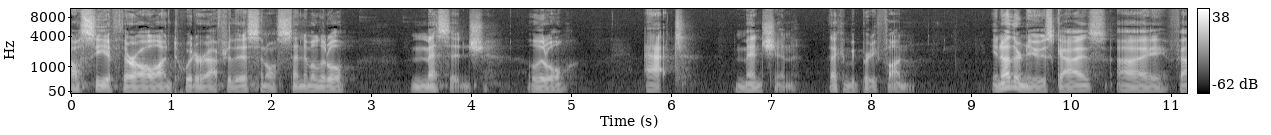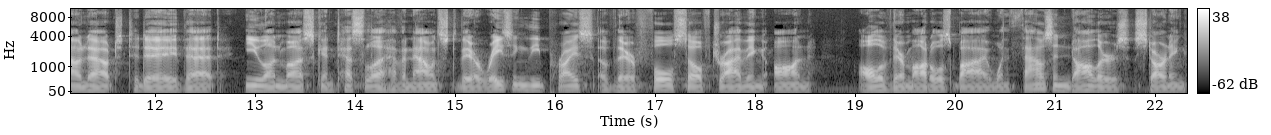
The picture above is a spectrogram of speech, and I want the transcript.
I'll see if they're all on Twitter after this and I'll send them a little message, a little at mention. That could be pretty fun. In other news, guys, I found out today that Elon Musk and Tesla have announced they are raising the price of their full self driving on all of their models by $1,000 starting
